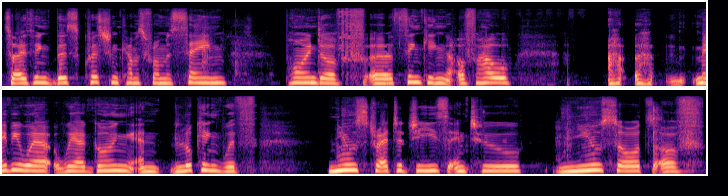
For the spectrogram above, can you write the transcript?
So I think this question comes from the same point of uh, thinking of how uh, maybe we're we are going and looking with new strategies into new sorts of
